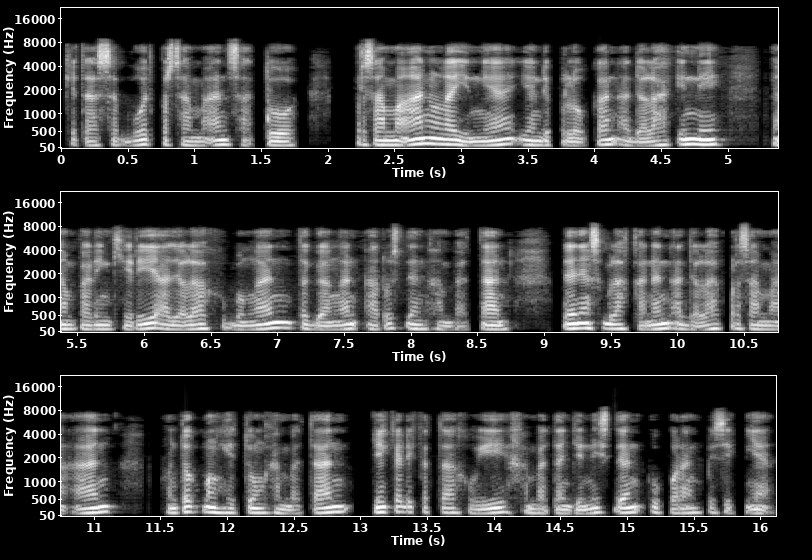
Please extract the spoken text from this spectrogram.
Kita sebut persamaan satu. Persamaan lainnya yang diperlukan adalah ini. Yang paling kiri adalah hubungan tegangan arus dan hambatan. Dan yang sebelah kanan adalah persamaan untuk menghitung hambatan jika diketahui hambatan jenis dan ukuran fisiknya,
